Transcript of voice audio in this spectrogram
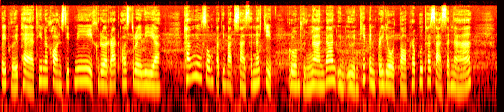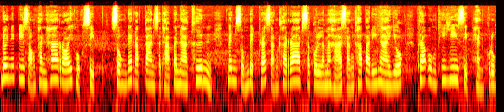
ไปเผยแผ่ที่นครซิดนีย์ เครือรัฐออสเตรเลีย ทั้งยังทรงปฏิบัติศาสนกิจ รวมถึงงานด้านอื่น ๆ ที่เป็นประโยชน์ต่อพระพุทธศาสนา โดยในปี 2560 ทรงได้รับการสถาปนาขึ้น เป็นสมเด็จพระสังฆราชสกลมหาสังฆปรินายก พระองค์ที่ 20 แห่งกรุง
